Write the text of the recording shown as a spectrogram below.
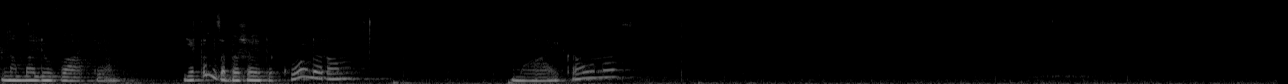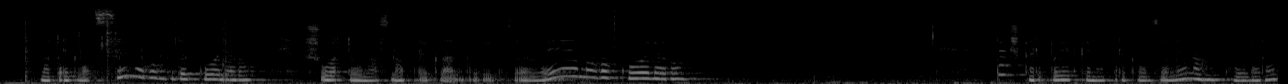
намалювати, яким забажаєте кольором. Майка у нас. Наприклад, синього буде кольору. Шорти у нас, наприклад, будуть зеленого кольору. Та шкарпетки, наприклад, зеленого кольору.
